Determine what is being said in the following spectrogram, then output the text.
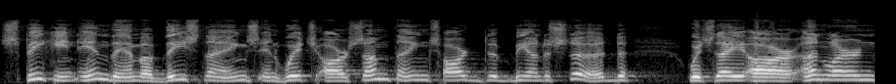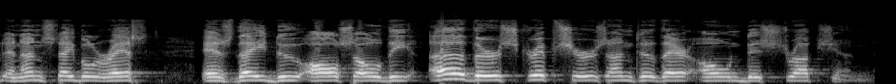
speaking in them of these things in which are some things hard to be understood, which they are unlearned and unstable wrest, as they do also the other scriptures unto their own destruction.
